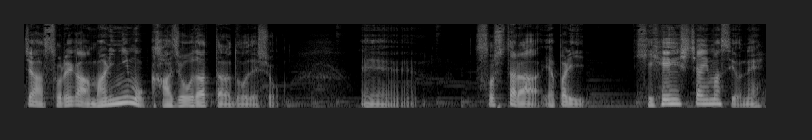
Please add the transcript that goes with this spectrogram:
じゃあそれがあまりにも過剰だったらどうでしょう、えー、そしたらやっぱり疲弊しちゃいますよね、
